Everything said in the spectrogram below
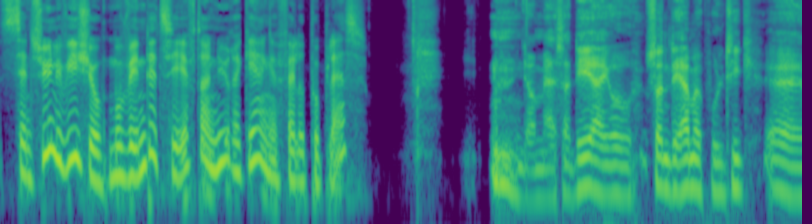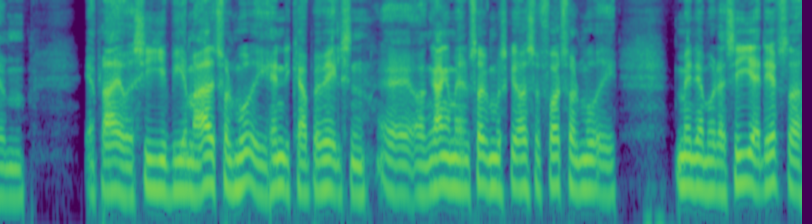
sandsynligvis jo må vente til efter en ny regering er faldet på plads? Jamen altså, det er jo sådan, det er med politik. Øhm, jeg plejer jo at sige, at vi er meget tålmodige i handicapbevægelsen, øh, og en gang imellem, så er vi måske også for tålmodige. Men jeg må da sige, at efter,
